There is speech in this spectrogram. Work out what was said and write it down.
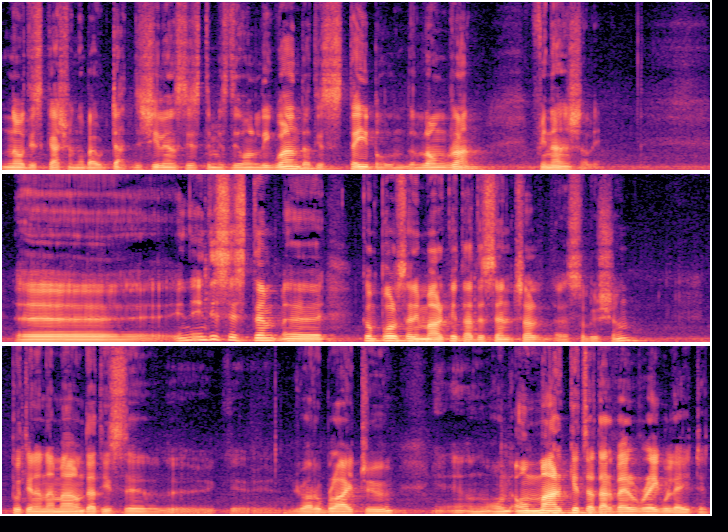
No discussion about that. The Chilean system is the only one that is stable in the long run, financially. Uh, in, in, this system, uh, compulsory market are the central uh, solution put in an amount that is uh, you are obliged to on, on, markets that are very regulated.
